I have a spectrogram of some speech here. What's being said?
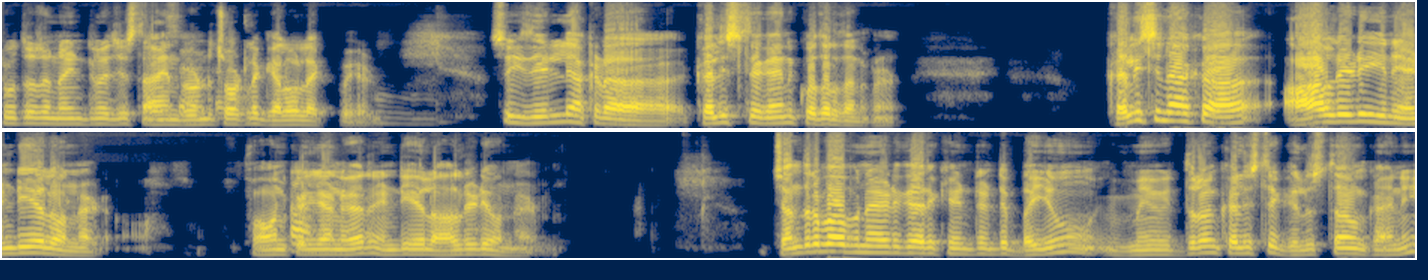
టూ థౌజండ్ నైన్టీన్లో చేస్తే ఆయన రెండు. చోట్ల గెలవలేకపోయాడు. సో ఇది వెళ్ళి అక్కడ కలిస్తే గానీ కుదరదు అనుకున్నాడు కలిసినాక ఆల్రెడీ ఈయన ఎన్డీఏలో ఉన్నాడు పవన్ కళ్యాణ్ గారు ఎన్డీఏలో ఆల్రెడీ ఉన్నాడు చంద్రబాబు నాయుడు గారికి ఏంటంటే భయం మేమిద్దరం కలిస్తే గెలుస్తాం కానీ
